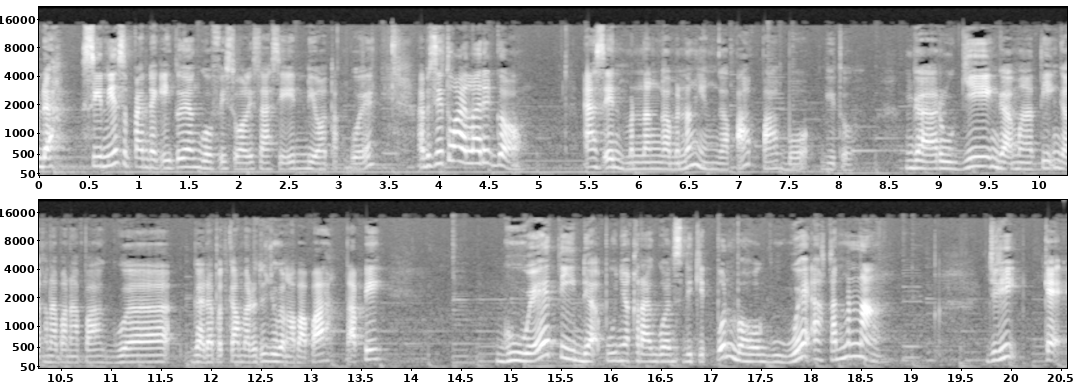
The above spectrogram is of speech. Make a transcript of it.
Udah, scene sependek itu yang gue visualisasiin di otak gue. Habis itu I let it go. As in, menang gak menang ya nggak apa-apa, Bo, gitu. Nggak rugi, nggak mati, nggak kenapa-napa. Gue nggak dapet kamar itu juga nggak apa-apa. Tapi gue tidak punya keraguan sedikit pun bahwa gue akan menang jadi kayak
